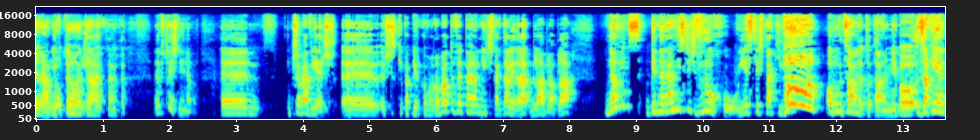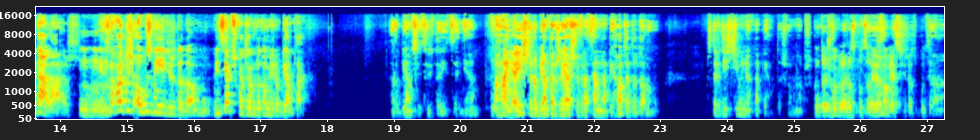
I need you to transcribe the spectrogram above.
6 rano, Niektóre- Boże. tak, tak, tak. E, Wcześniej nawet. Trzeba, wiesz, e, wszystkie papierkową robotę wypełnić i tak dalej, bla, bla, bla. No więc generalnie jesteś w ruchu, jesteś taki o, obudzony totalnie, bo zapierdalasz. Mhm. Więc wychodzisz o 8 jedziesz do domu. Więc ja przychodziłam do domu i robiłam tak. Robiłam sobie coś do jedzenia. Aha, ja jeszcze robiłam tak, że ja jeszcze wracałam na piechotę do domu. 40 minut na piechotę szłam na przykład. No to już w ogóle rozbudzone. To już w ogóle jesteś rozbudzona.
